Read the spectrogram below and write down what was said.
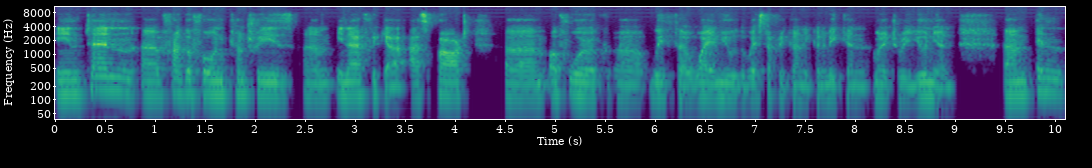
in 10 uh, francophone countries um, in Africa as part um, of work uh, with uh, WAEMU, the West African Economic and Monetary Union. Um, and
